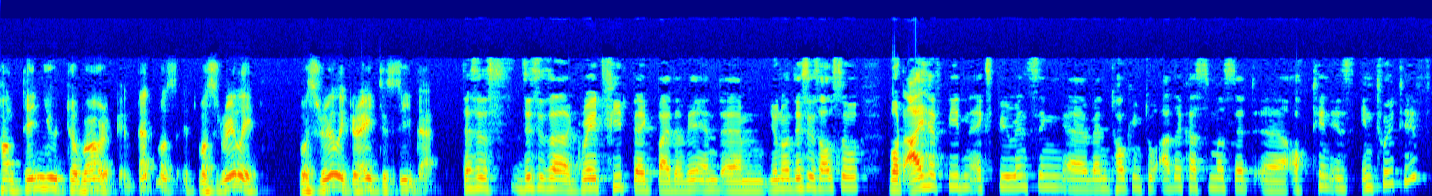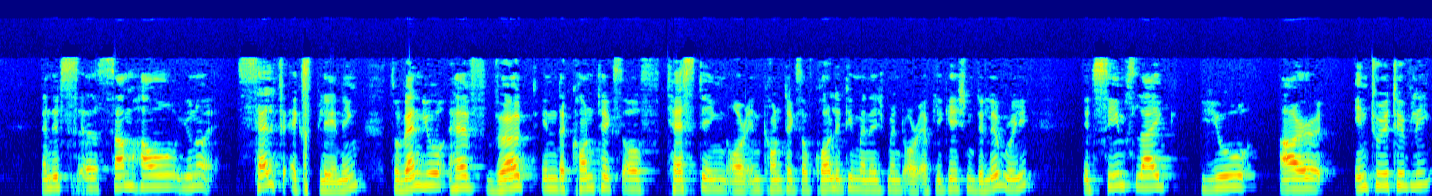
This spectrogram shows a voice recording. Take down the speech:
continued to work, and that was it was really was really great to see that. This is this is a great feedback, by the way, and um, you know this is also what I have been experiencing uh, when talking to other customers that uh, Octane is intuitive and it's uh, somehow you know self-explaining. So when you have worked in the context of testing or in context of quality management or application delivery, it seems like you are intuitively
